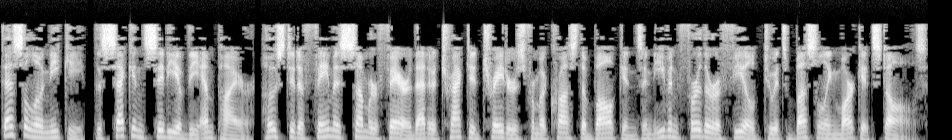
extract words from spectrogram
Thessaloniki, the second city of the empire, hosted a famous summer fair that attracted traders from across the Balkans and even further afield to its bustling market stalls.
